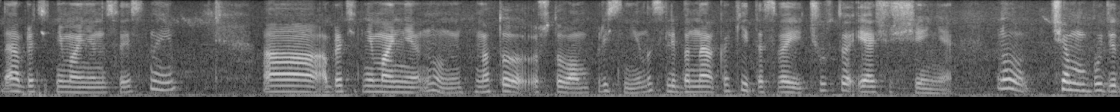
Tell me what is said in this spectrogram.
да, обратить внимание на свои сны, а, обратить внимание ну, на то, что вам приснилось, либо на какие-то свои чувства и ощущения. Ну, чем будет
